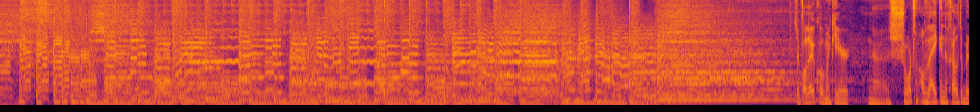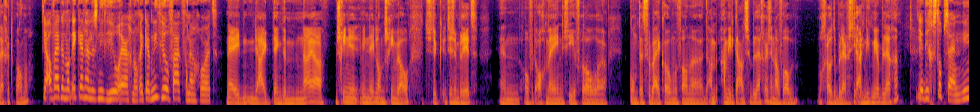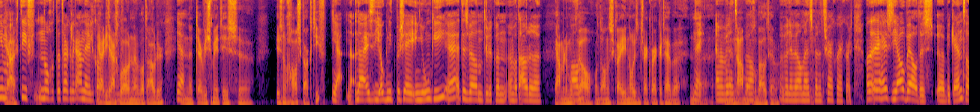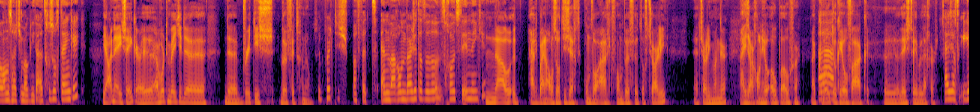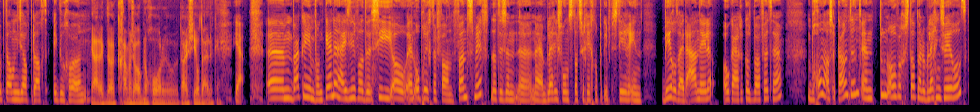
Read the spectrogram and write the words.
Is ook wel leuk om een keer een uh, soort van afwijkende grote belegger te behandelen. Ja, afwijkend, want ik ken hem dus niet heel erg nog. Ik heb niet heel vaak van hem gehoord. Nee, ja, ik denk, de, nou ja, misschien in, in Nederland misschien wel. Het is, natuurlijk, het is een Brit. En over het algemeen zie je vooral uh, content voorbij komen van uh, de Amerikaanse beleggers. En dan vooral grote beleggers die eigenlijk niet meer beleggen. Ja, die gestopt zijn. Die niet meer ja. actief nog daadwerkelijk aandelen kopen. Ja, die zijn gewoon uh, wat ouder. Ja. En Terry Smith is is nog hartstikke actief. Ja, nou, nou is die ook niet per se een jonkie. Hè? Het is wel natuurlijk een, een wat oudere. Ja, maar dat moet wel, want anders kan je nooit een track record hebben. En, nee, en we willen een naam wel, opgebouwd hebben. We willen wel mensen met een track record. Want hij is jou wel dus uh, bekend, want anders had je hem ook niet uitgezocht, denk ik. Ja, nee, zeker. Hij wordt een beetje de, de British Buffett genoemd. De British Buffett. En waarom, waar zit dat het grootste in, denk je? Nou, het, eigenlijk bijna alles wat hij zegt komt wel eigenlijk van Buffett of Charlie. Uh, Charlie Munger. Hij is daar gewoon heel open over. Hij quote ah. ook heel vaak uh, deze twee beleggers. Hij zegt, ik heb het allemaal niet zelf bedacht. Ik doe gewoon... Ja, dat, dat gaan we zo ook nog horen. Daar is hij heel duidelijk in. Ja. Um, waar kun je hem van kennen? Hij is in ieder geval de CEO en oprichter van Fundsmith. Dat is een, uh, nou ja, een beleggingsfonds dat zich richt op het investeren in wereldwijde aandelen. Ook eigenlijk als Buffett. Hè? Begonnen als accountant en toen overgestapt naar de beleggingswereld...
